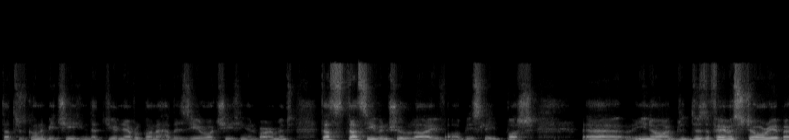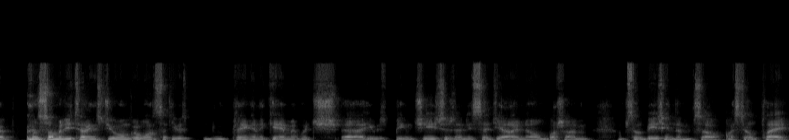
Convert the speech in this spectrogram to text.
that there's going to be cheating, that you're never going to have a zero cheating environment. That's that's even true live, obviously. But uh, you know, there's a famous story about somebody telling Stu Ungar once that he was playing in a game in which uh, he was being cheated, and he said, "Yeah, I know, but I'm I'm still beating them, so I still play."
